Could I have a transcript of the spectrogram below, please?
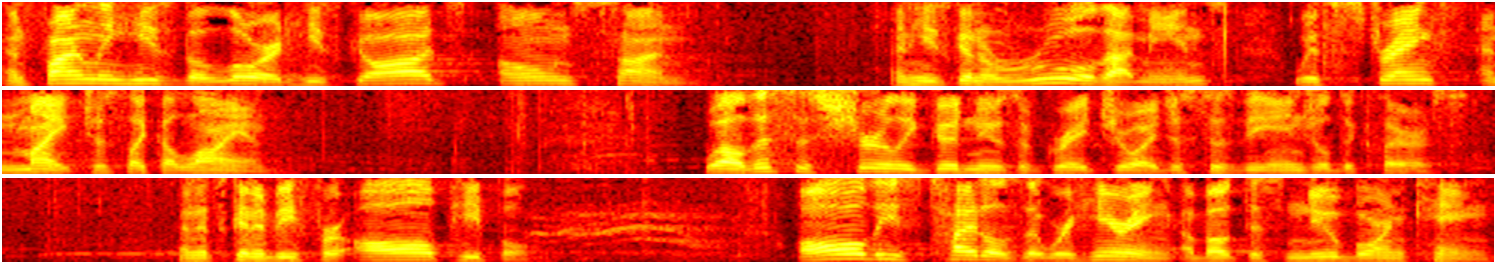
And finally, he's the Lord. He's God's own son. And he's going to rule, that means, with strength and might, just like a lion. Well, this is surely good news of great joy, just as the angel declares. And it's going to be for all people. All these titles that we're hearing about this newborn king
